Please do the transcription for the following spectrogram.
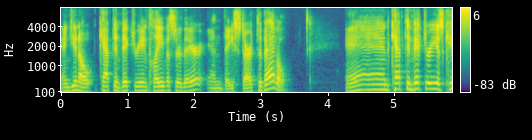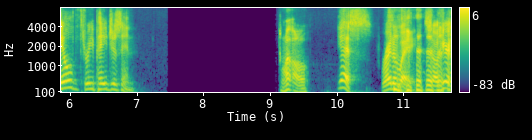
And you know, Captain Victory and Clavis are there and they start to battle. And Captain Victory is killed 3 pages in. uh oh. Yes, right away. so here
